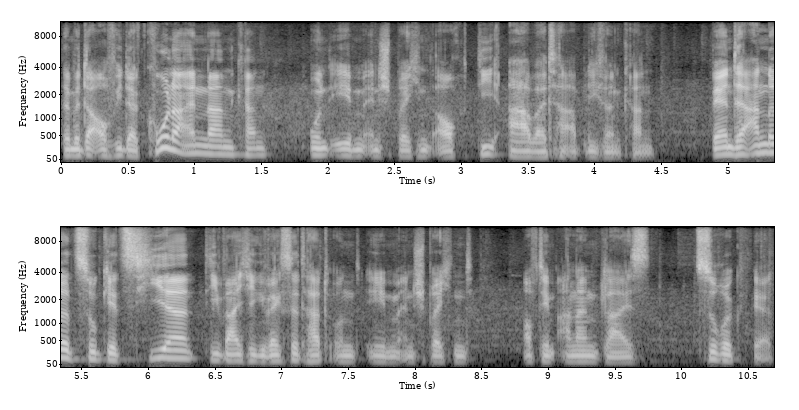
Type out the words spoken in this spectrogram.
damit er auch wieder Kohle einladen kann und eben entsprechend auch die Arbeiter abliefern kann. Während der andere Zug jetzt hier die Weiche gewechselt hat und eben entsprechend auf dem anderen Gleis zurückfährt.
